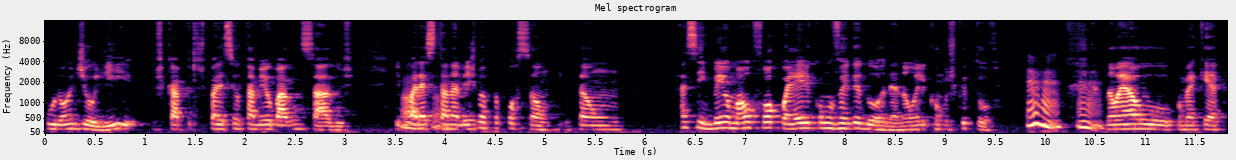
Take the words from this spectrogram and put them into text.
por onde eu li, os capítulos pareciam estar meio bagunçados. E Ah, parece tá. estar na mesma proporção. Então, assim, bem ou mal, o foco é ele como vendedor, né? Não ele como escritor. Uhum, uhum. Não é o. Como é que é?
